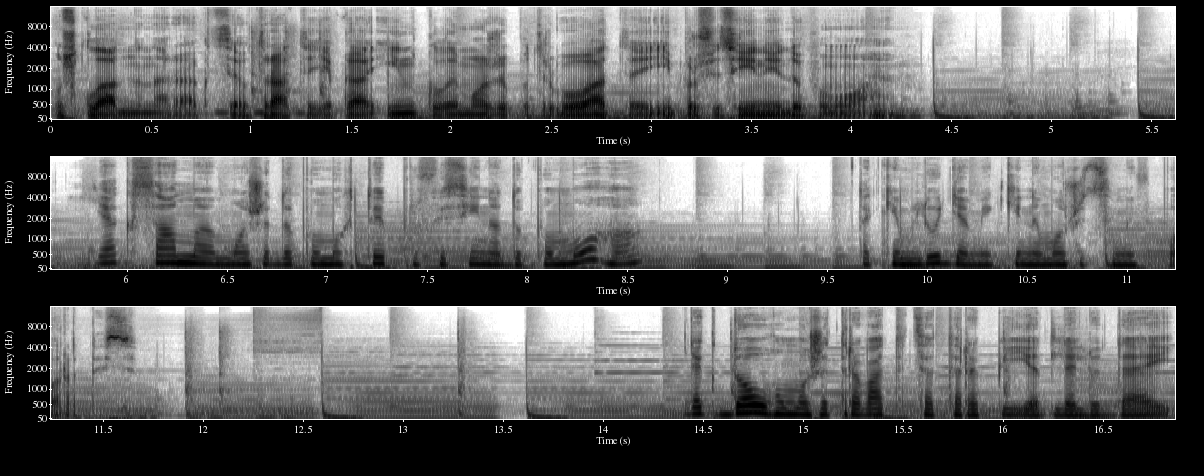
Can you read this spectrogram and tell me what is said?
ускладнена реакція втрати, яка інколи може потребувати і професійної допомоги. Як саме може допомогти професійна допомога таким людям, які не можуть самі впоратись? Як довго може тривати ця терапія для людей,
